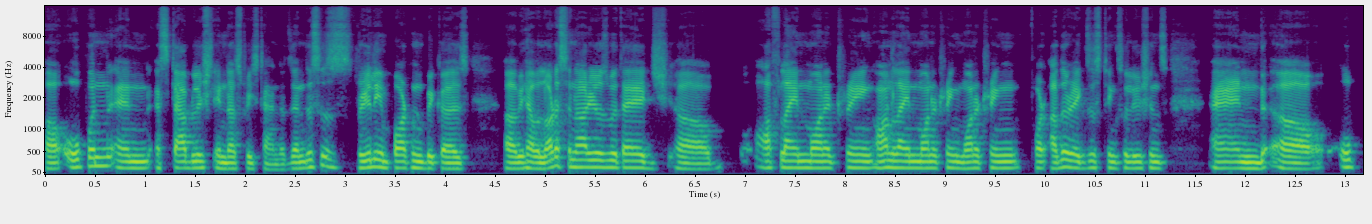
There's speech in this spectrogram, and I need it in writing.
uh, open and established industry standards, and this is really important because uh, we have a lot of scenarios with edge. Uh, offline monitoring online monitoring monitoring for other existing solutions and uh, op-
